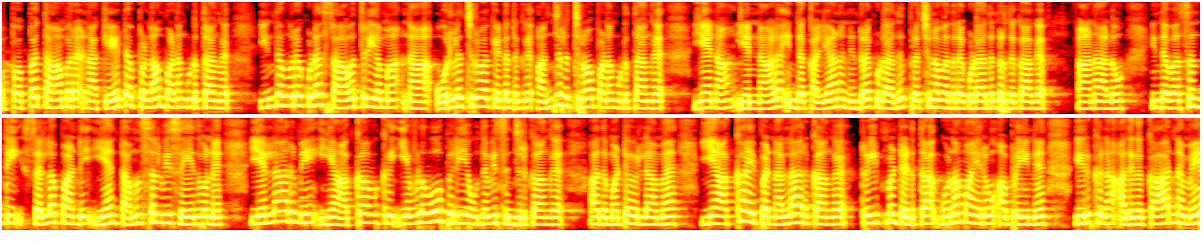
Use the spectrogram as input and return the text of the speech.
அப்பப்போ தாமரை நான் கேட்டப்பெல்லாம் பணம் கொடுத்தாங்க. இந்த முறை கூட சாவித்திரி அம்மா நான் ஒரு லட்ச ரூபா கேட்டதுக்கு அஞ்சு லட்ச ரூபா பணம் கொடுத்தாங்க. ஏன்னா என்னால் இந்த கல்யாணம் நின்றக்கூடாது பிரச்சனை வந்துடக்கூடாதுன்றதுக்காக. ஆனாலும் இந்த வசந்தி செல்லப்பாண்டி ஏன் தமிழ் செல்வி செய்தோன்னு எல்லாருமே என் அக்காவுக்கு எவ்வளவோ பெரிய உதவி செஞ்சுருக்காங்க. அது மட்டும் இல்லாமல் என் அக்கா இப்போ நல்லா இருக்காங்க. ட்ரீட்மெண்ட் எடுத்தால் குணமாயிரும் அப்படின்னு இருக்குன்னா அதுக்கு காரணமே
